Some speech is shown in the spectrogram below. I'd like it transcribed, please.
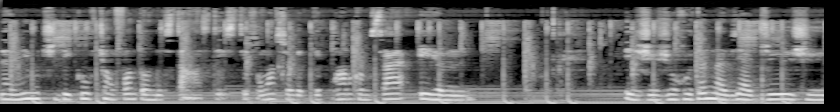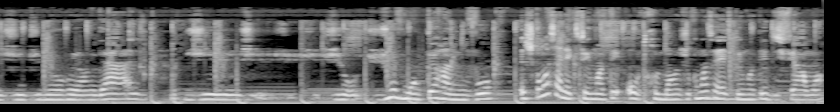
nuit où tu découvres, tu enfantes ton destin. C'était vraiment sur des, programmes comme ça. Euh, et je, je redonne ma vie à Dieu, je, je, je me réengage, je, je, j'ouvre mon cœur à nouveau. Et je commence à l'expérimenter autrement, je commence à l'expérimenter différemment.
